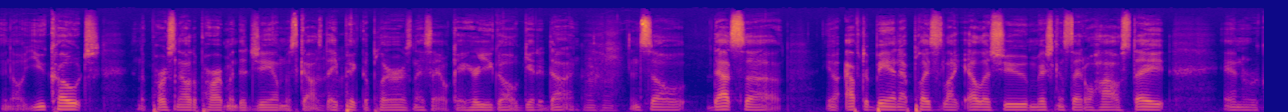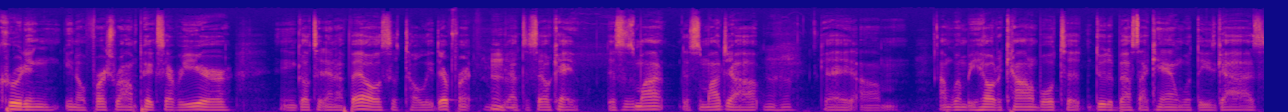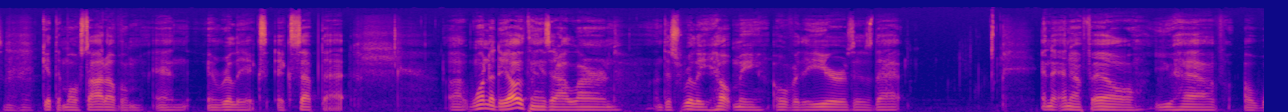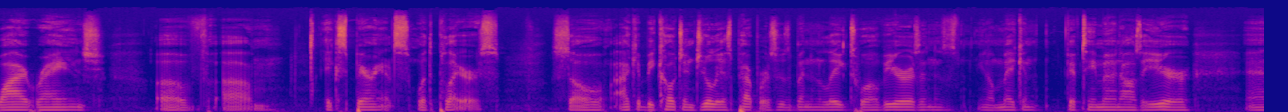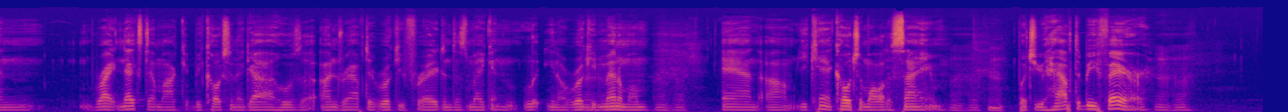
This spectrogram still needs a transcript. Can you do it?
You know, you coach, the personnel department, the GM, the scouts, they mm-hmm. pick the players and they say, okay, here you go, get it done. Mm-hmm. And so that's, uh, you know, after being at places like LSU, Michigan State, Ohio State, and recruiting, you know, first round picks every year, and you go to the NFL, it's totally different. You mm-hmm. have to say, okay, this is my this is my job. Okay, um, I'm going to be held accountable to do the best I can with these guys, get the most out of them, and and really ex- accept that. Uh, one of the other things that I learned, and this really helped me over the years, is that in the NFL you have a wide range of um, experience with players. So I could be coaching Julius Peppers, who's been in the league 12 years and is you know making 15 million dollars a year, and right next to him I could be coaching a guy who's an undrafted rookie free agent that's making you know rookie minimum, and um, you can't coach them all the same, but you have to be fair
